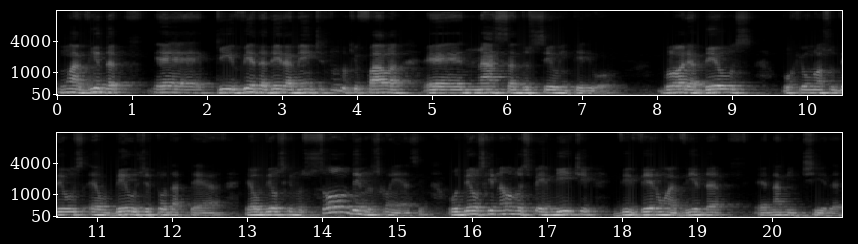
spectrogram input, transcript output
uma vida é, que verdadeiramente tudo que fala é, nasça do seu interior. Glória a Deus, porque o nosso Deus é o Deus de toda a terra, é o Deus que nos sonda e nos conhece, o Deus que não nos permite viver uma vida é, na mentira.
